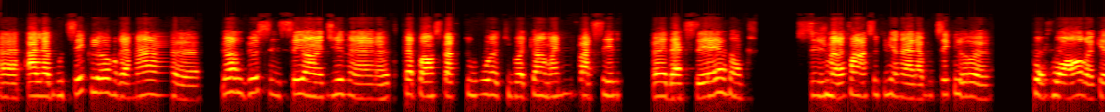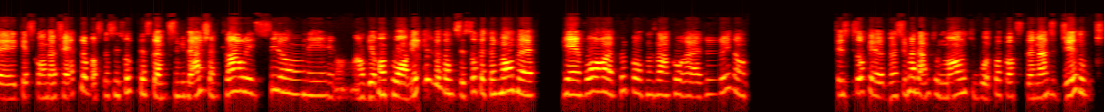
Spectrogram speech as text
à, la boutique, là, vraiment. Euh, L'Argus, c'est un jean euh, très passe-partout euh, qui va être quand même facile euh, d'accès. Donc, si je me réfère à ceux qui viennent à la boutique là, pour voir qu'est-ce qu'on a fait, là, parce que c'est sûr que c'est un petit village. Clair, là, ici, là, on est environ 3000, là, donc c'est sûr que tout le monde vient voir un peu pour nous encourager. Donc, c'est sûr que monsieur, madame, tout le monde qui ne boit pas forcément du gin ou qui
